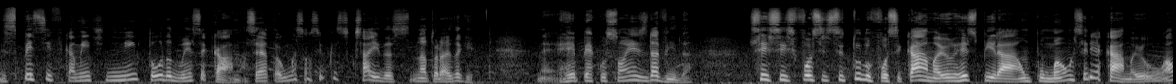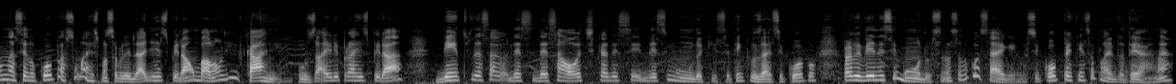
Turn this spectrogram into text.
especificamente nem toda doença é karma, certo? Algumas são simples saídas naturais daqui, né? repercussões da vida. Se, se, fosse, se tudo fosse karma, eu respirar um pulmão seria karma. Eu, ao nascer no corpo, assumo a responsabilidade de respirar um balão de carne, usar ele para respirar dentro dessa, desse, dessa ótica desse, desse mundo aqui. Você tem que usar esse corpo para viver nesse mundo, senão você não consegue. Esse corpo pertence ao planeta Terra, né?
